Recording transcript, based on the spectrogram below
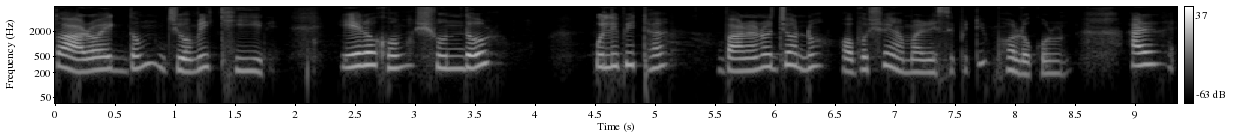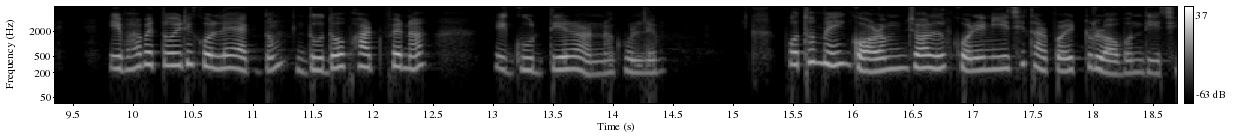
তো আরও একদম জমে ক্ষীর। এরকম সুন্দর পুলি পিঠা বানানোর জন্য অবশ্যই আমার রেসিপিটি ফলো করুন। আর এভাবে তৈরি করলে একদম দুধও ফাটবে না, এই গুড় দিয়ে রান্না করলে। প্রথমেই গরম জল করে নিয়েছি, তারপর একটু লবণ দিয়েছি।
